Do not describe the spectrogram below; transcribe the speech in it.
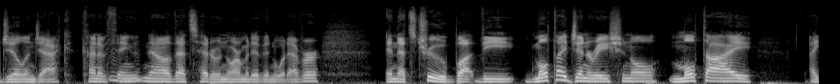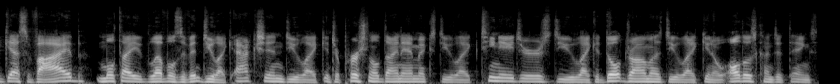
Jill, and Jack kind of thing. Now that's heteronormative and whatever and that's true. But the multi generational, multi, I guess, vibe, multi levels of it. Do you like action? Do you like interpersonal dynamics? Do you like teenagers? Do you like adult dramas? Do you like you know all those kinds of things?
